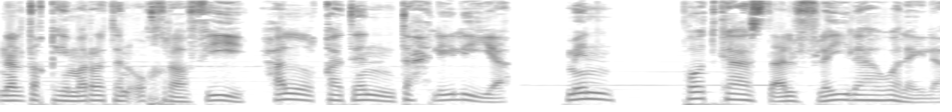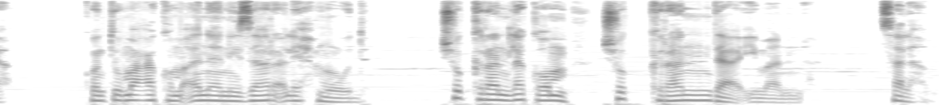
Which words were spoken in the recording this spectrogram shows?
نلتقي مرة أخرى في حلقة تحليلية من بودكاست ألف ليلة وليلة. كنت معكم أنا نزار الحمود شكرا لكم. شكرا دائما. سلام.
